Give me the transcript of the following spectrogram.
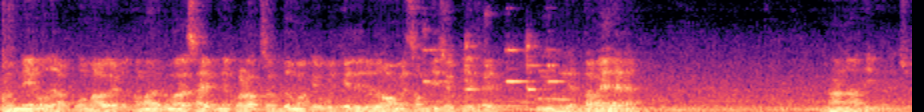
તમને એનો જ આપવામાં આવે. એટલે તમારે તમારા સાહેબને કડક શબ્દમાં કેવું કહી દેજો અમે સમજી શકીએ સાહેબ કે તમે છે ને નાના અધિકારી છો.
